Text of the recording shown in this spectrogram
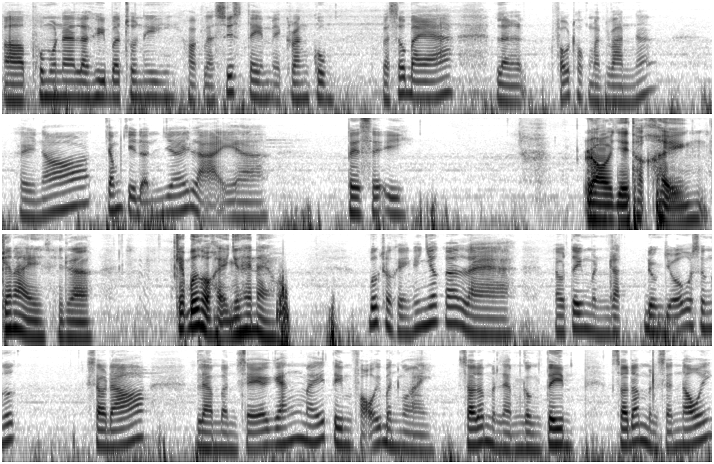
uh, pulmonary hypertrophy hoặc là system Erkrankung và số 3 là phẫu thuật mạch vành á thì nó chống chỉ định với lại uh, PCI rồi vậy thực hiện cái này thì là các bước thực hiện như thế nào? Bước thực hiện thứ nhất á là đầu tiên mình rạch đường giữa của xương ức sau đó là mình sẽ gắn máy tim phổi bên ngoài sau đó mình làm ngừng tim sau đó mình sẽ nối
